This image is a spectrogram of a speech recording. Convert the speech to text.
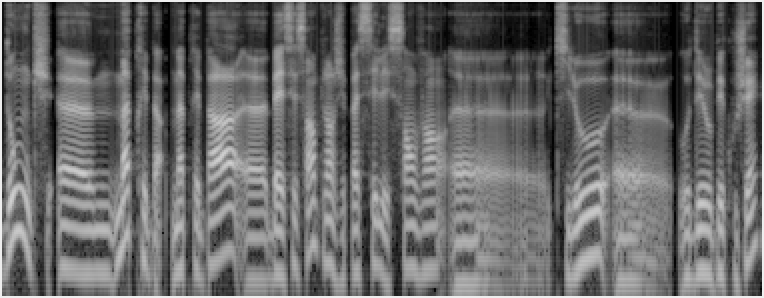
Donc, euh, ma prépa, ma prépa ben, c'est simple, hein, j'ai passé les 120 kilos au développé couché.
